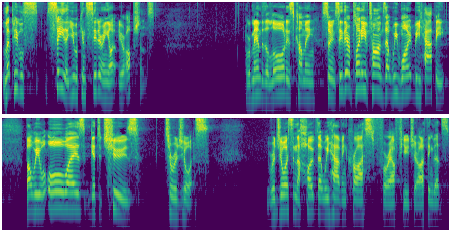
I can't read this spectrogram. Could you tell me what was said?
let people see that you are considering your options? Remember, the Lord is coming soon. See, there are plenty of times that we won't be happy, but we will always get to choose to rejoice. Rejoice in the hope that we have in Christ for our future. I think that's,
